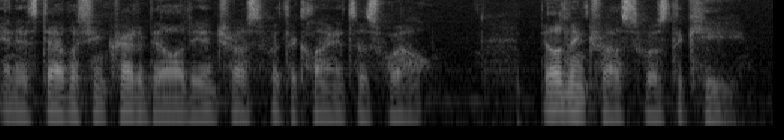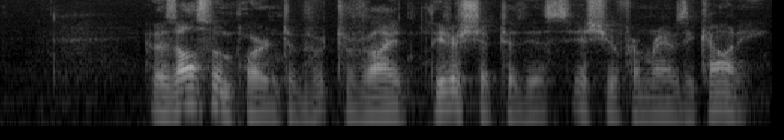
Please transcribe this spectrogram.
and establishing credibility and trust with the clients as well. Building trust was the key. It was also important to, to provide leadership to this issue from Ramsey County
